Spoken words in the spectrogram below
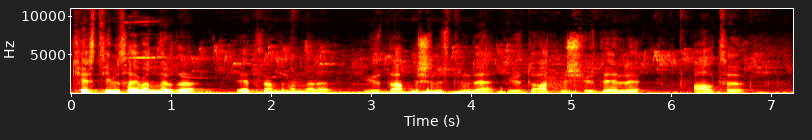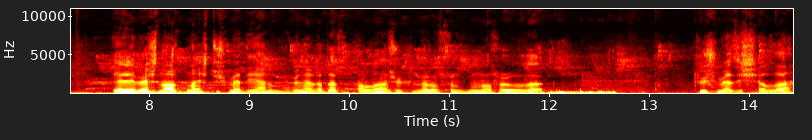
Kestiğimiz hayvanlarda et randımanları %60'ın üstünde, %60, %56, 55'in altına hiç düşmedi yani bugüne kadar. Allah'a şükürler olsun. Bundan sonra da düşmez inşallah.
